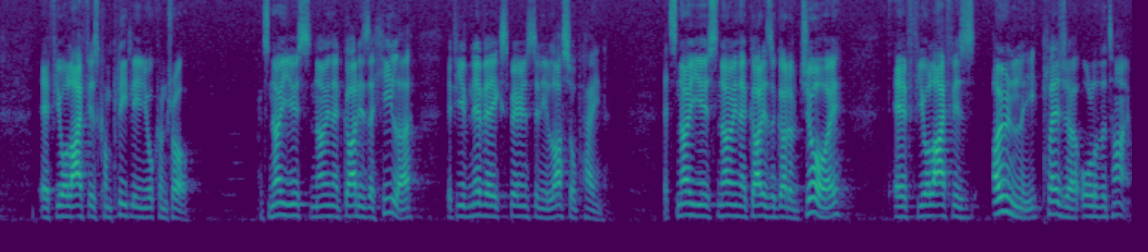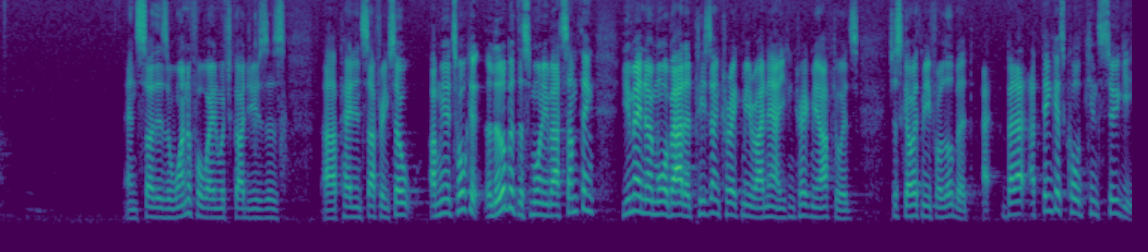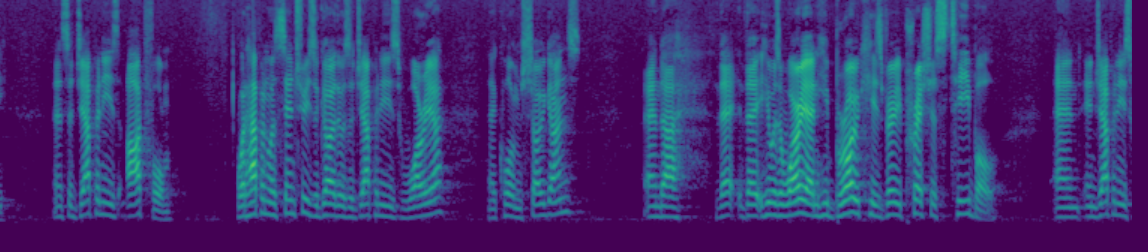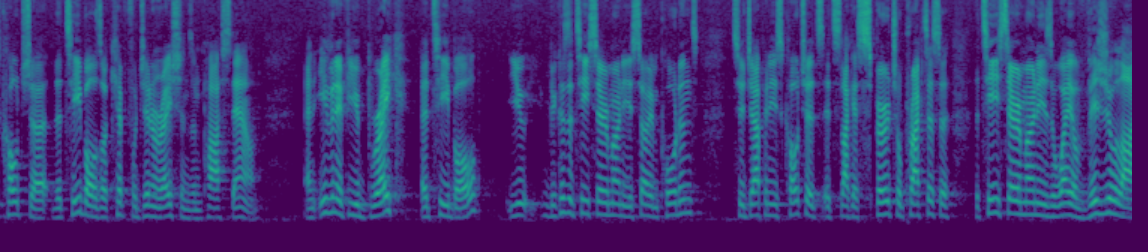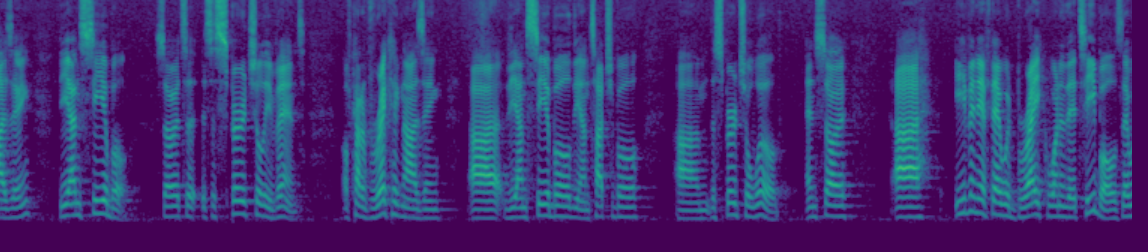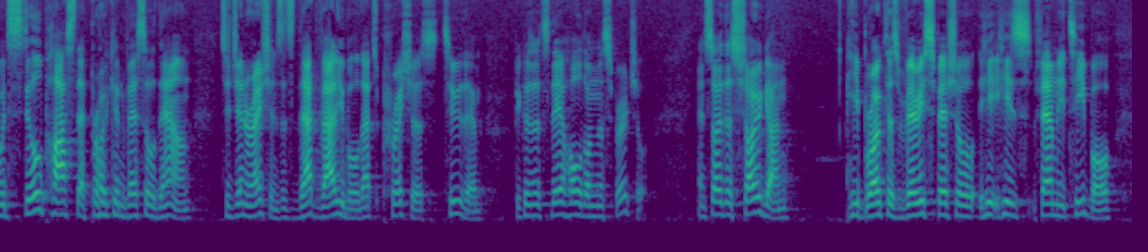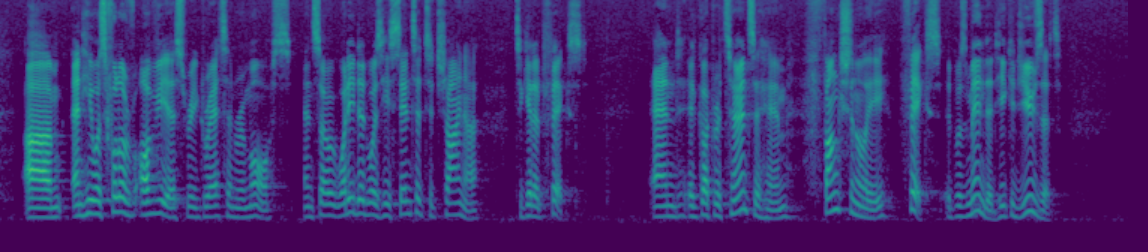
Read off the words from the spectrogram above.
if your life is completely in your control. It's no use knowing that God is a healer if you've never experienced any loss or pain. It's no use knowing that God is a God of joy if your life is only pleasure all of the time. And so there's a wonderful way in which God uses uh, pain and suffering. So I'm going to talk a little bit this morning about something you may know more about it. Please don't correct me right now. You can correct me afterwards. Just go with me for a little bit. But I, I think it's called kintsugi, and it's a Japanese art form. What happened was centuries ago, there was a Japanese warrior. They call them shoguns. And uh, they, they, he was a warrior and he broke his very precious tea bowl. And in Japanese culture, the tea bowls are kept for generations and passed down. And even if you break a tea bowl, you, because the tea ceremony is so important to Japanese culture, it's, it's like a spiritual practice. Uh, the tea ceremony is a way of visualizing the unseeable. So it's a, it's a spiritual event of kind of recognizing uh, the unseeable, the untouchable, um, the spiritual world. And so, uh, even if they would break one of their tea bowls, they would still pass that broken vessel down to generations. It's that valuable, that's precious to them because it's their hold on the spiritual. And so the shogun, he broke this very special, his family tea bowl, um, and he was full of obvious regret and remorse. And so what he did was he sent it to China to get it fixed. And it got returned to him functionally fixed. It was mended. He could use it.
